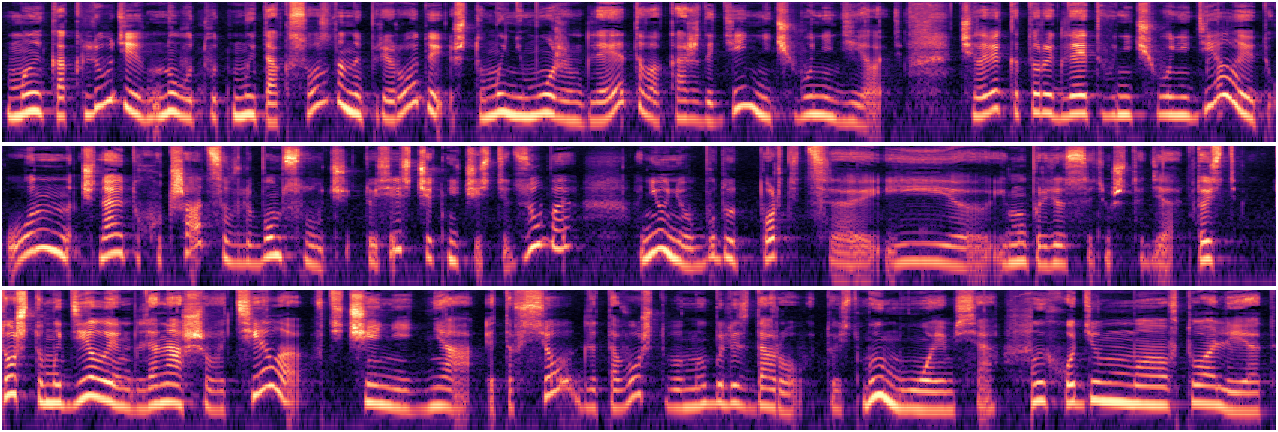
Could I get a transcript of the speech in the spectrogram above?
Мы как люди, ну вот, вот мы так созданы природой, что мы не можем для этого каждый день ничего не делать. Человек, который для этого ничего не делает, он начинает ухудшаться в любом случае случай. То есть если человек не чистит зубы, они у него будут портиться, и ему придется с этим что-то делать. То есть то, что мы делаем для нашего тела в течение дня, это все для того, чтобы мы были здоровы. То есть мы моемся, мы ходим э, в туалет,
